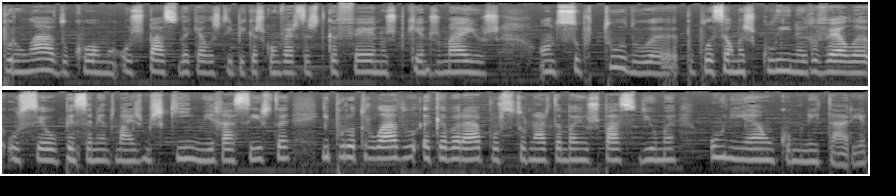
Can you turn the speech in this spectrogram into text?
por um lado, como o espaço daquelas típicas conversas de café nos pequenos meios, onde, sobretudo, a população masculina revela o seu pensamento mais mesquinho e racista, e, por outro lado, acabará por se tornar também o espaço de uma união comunitária.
